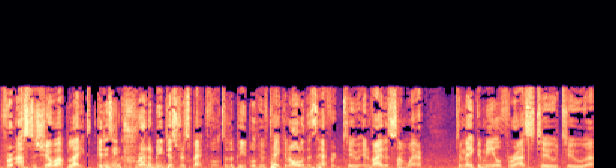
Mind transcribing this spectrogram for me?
for us to show up late. It is incredibly disrespectful to the people who've taken all of this effort to invite us somewhere, to make a meal for us, to, to uh,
